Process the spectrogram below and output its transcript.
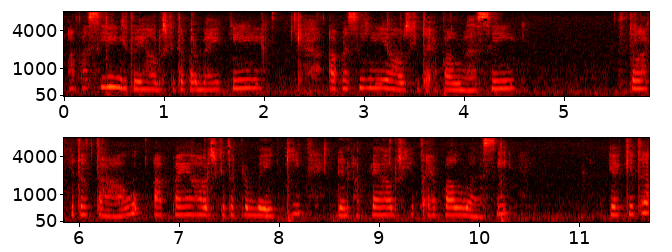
apa sih gitu yang harus kita perbaiki? Apa sih yang harus kita evaluasi? Setelah kita tahu apa yang harus kita perbaiki dan apa yang harus kita evaluasi ya kita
